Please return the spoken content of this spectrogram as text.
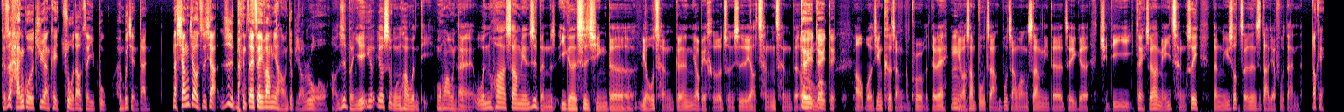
可是韩国居然可以做到这一步，很不简单。那相较之下，日本在这一方面好像就比较弱哦。日本也又又是文化问题，文化问题。哎，文化上面，日本一个事情的流程跟要被核准是要层层的。对对对。好，我今天科长 approve，对不对？嗯。你往上部长，部长往上，你的这个取缔役。对。所以要每一层，所以等于说责任是大家负担的。OK，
